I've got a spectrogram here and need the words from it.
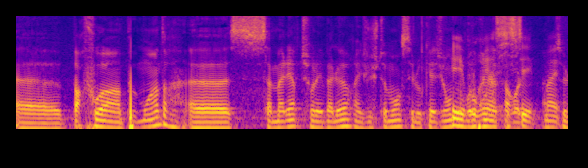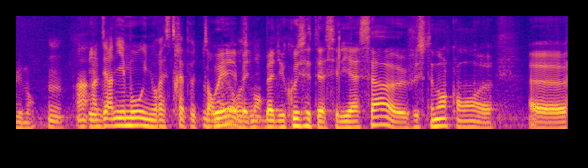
euh, parfois un peu moindre, euh, ça m'alerte sur les valeurs et justement c'est l'occasion de Et vous réinsistez, ouais. Absolument. Hum. Un, un dernier mot, il nous reste très peu de temps Oui, bah, malheureusement. bah, du coup, c'était assez lié à ça. Justement, quand euh,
